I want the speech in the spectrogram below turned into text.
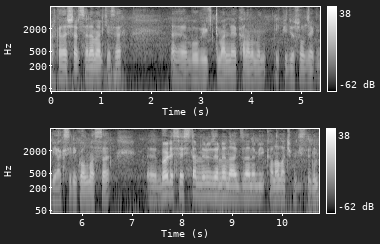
Arkadaşlar selam herkese. Ee, bu büyük ihtimalle kanalımın ilk videosu olacak bir aksilik olmazsa. Ee, böyle ses sistemleri üzerine nacizane bir kanal açmak istedim.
